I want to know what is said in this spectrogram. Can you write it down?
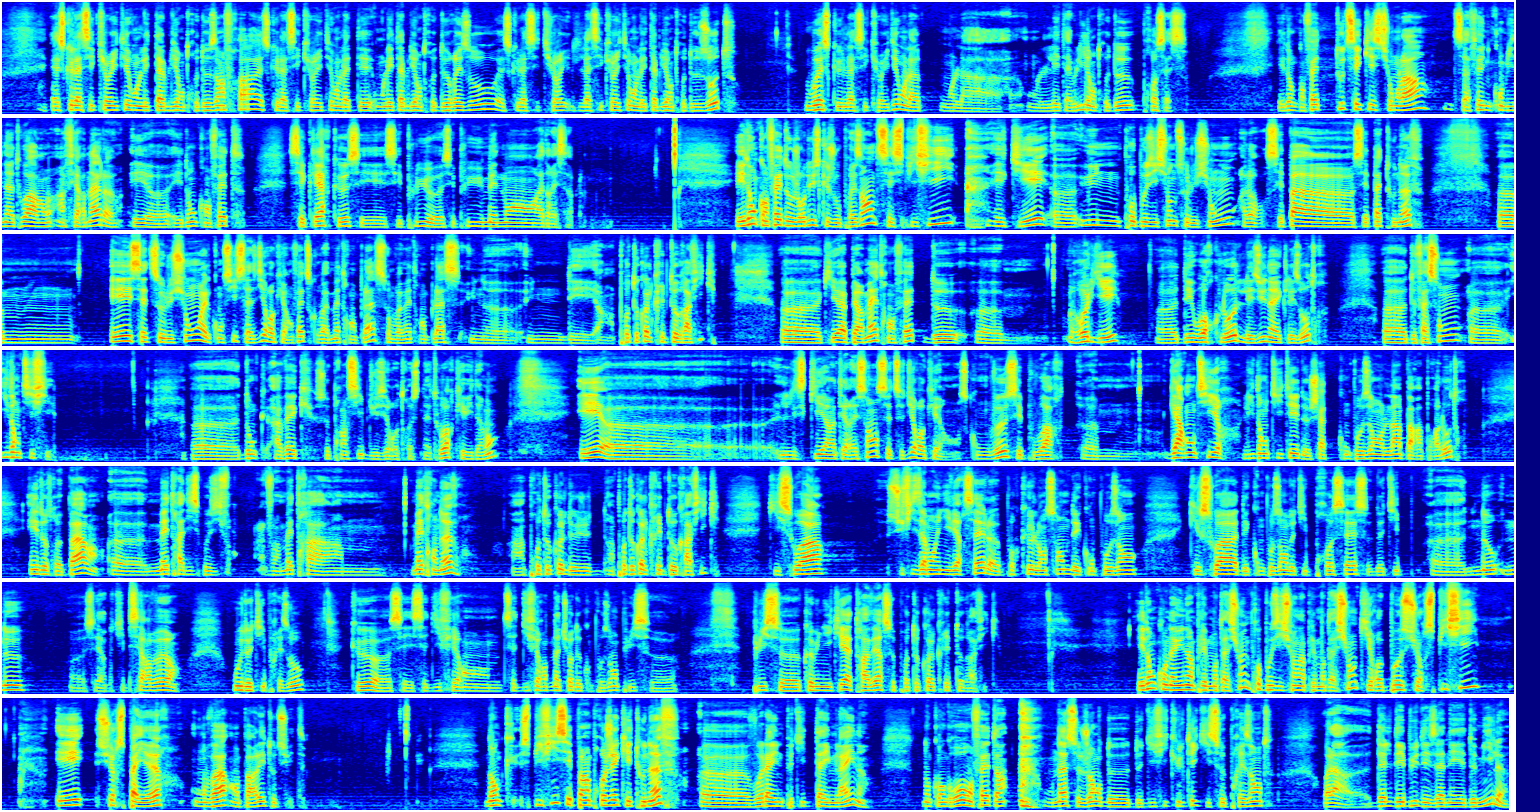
Est-ce que la sécurité, on l'établit entre deux infras Est-ce que la sécurité, on l'établit entre deux réseaux Est-ce que la, sécurité, on l'établit entre deux autres Ou est-ce que la sécurité, on l'établit entre deux process Et donc, en fait, toutes ces questions-là, ça fait une combinatoire infernale. Et, euh, et donc, en fait, c'est clair que c'est plus, euh, plus humainement adressable. Et donc, en fait, aujourd'hui, ce que je vous présente, c'est Spiffy, et qui est euh, une proposition de solution. Alors, ce n'est pas, pas tout neuf. Et cette solution, elle consiste à se dire, OK, en fait, ce qu'on va mettre en place, on va mettre en place un protocole cryptographique qui va permettre, en fait, de relier des workloads les unes avec les autres de façon identifiée. donc avec ce principe du Zero Trust Network, évidemment. Et ce qui est intéressant, c'est de se dire, OK, ce qu'on veut, c'est pouvoir garantir l'identité de chaque composant l'un par rapport à l'autre, et d'autre part, euh, mettre à disposition, enfin mettre, à, mettre en œuvre un protocole cryptographique qui soit suffisamment universel pour que l'ensemble des composants, qu'ils soient des composants de type process, de type euh, nœud, euh, c'est-à-dire de type serveur ou de type réseau, que ces, ces, différentes, natures de composants puissent, puissent communiquer à travers ce protocole cryptographique. Et donc on a une implémentation, une proposition d'implémentation qui repose sur SPIFI et sur Spire. On va en parler tout de suite. Donc SPIFI, ce n'est pas un projet qui est tout neuf. Euh, voilà une petite timeline. Donc en gros, en fait, hein, on a ce genre de, difficultés qui se présentent voilà, dès le début des années 2000.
